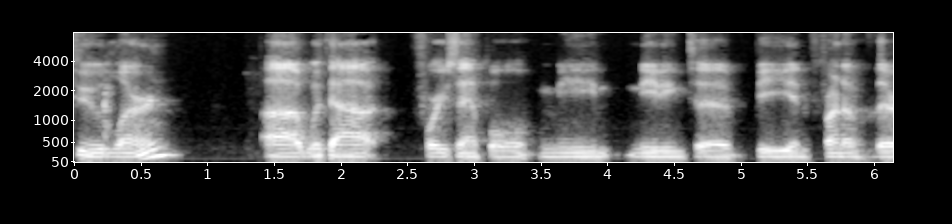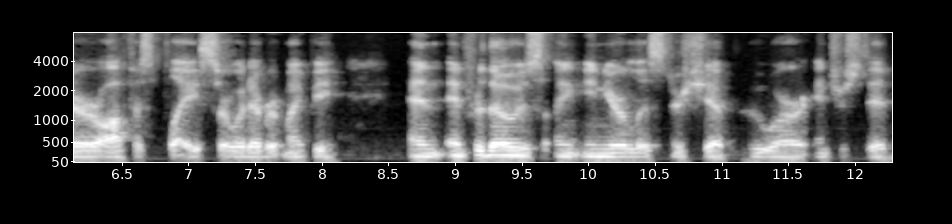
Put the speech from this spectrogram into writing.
to learn uh, without, for example, me needing to be in front of their office place or whatever it might be. And and for those in your listenership who are interested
